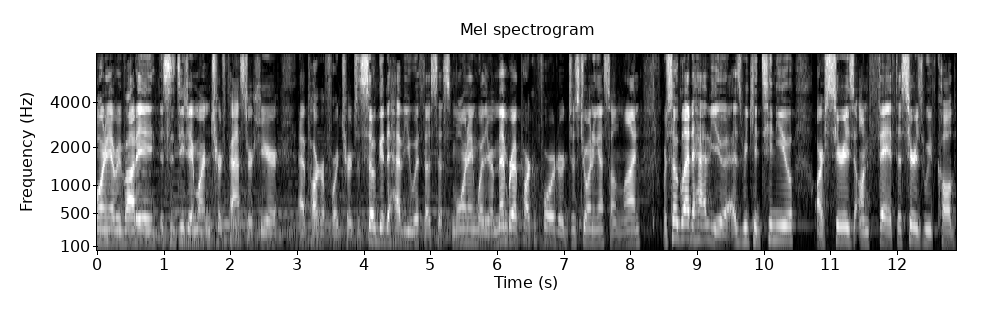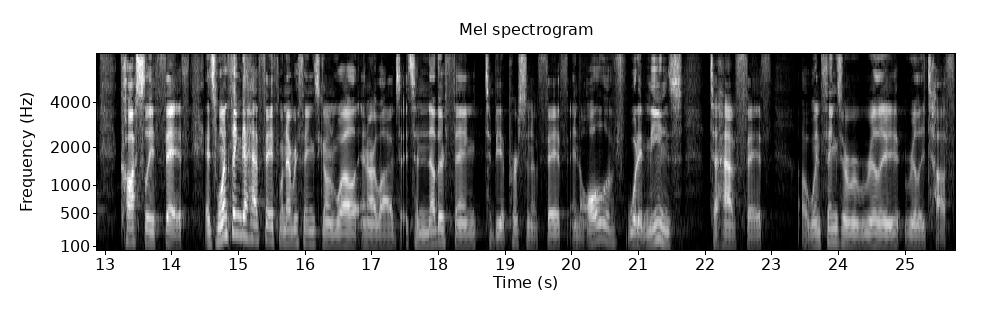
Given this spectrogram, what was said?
morning, everybody. This is DJ Martin, church pastor here at Parker Ford Church. It's so good to have you with us this morning, whether you're a member at Parker Ford or just joining us online. We're so glad to have you as we continue our series on faith, the series we've called Costly Faith. It's one thing to have faith when everything's going well in our lives, it's another thing to be a person of faith and all of what it means to have faith uh, when things are really, really tough.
